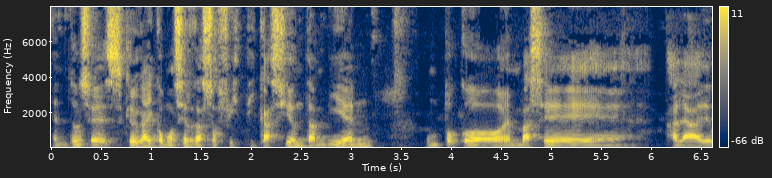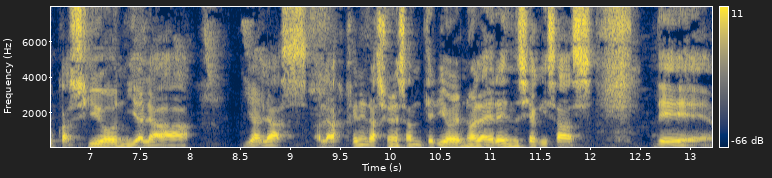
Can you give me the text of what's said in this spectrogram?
entonces, creo que hay como cierta sofisticación también, un poco en base a la educación y a la y a las, a las generaciones anteriores, no a la herencia quizás de,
